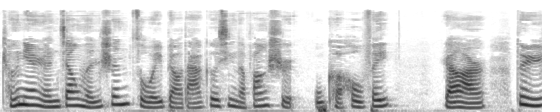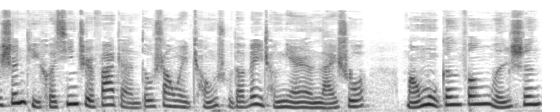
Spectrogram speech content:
成年人将纹身作为表达个性的方式无可厚非。然而，对于身体和心智发展都尚未成熟的未成年人来说，盲目跟风纹身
